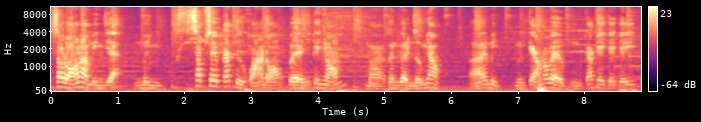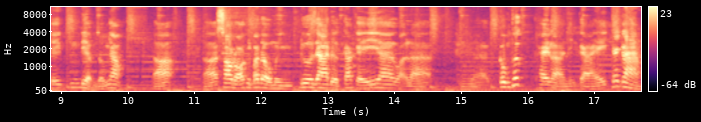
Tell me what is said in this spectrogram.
sau đó là mình gì ạ? Mình sắp xếp các từ khóa đó về những cái nhóm mà gần gần giống nhau. Đấy, mình mình kéo nó về các cái cái cái cái điểm giống nhau. Đó. đó sau đó thì bắt đầu mình đưa ra được các cái uh, gọi là uh, công thức hay là những cái cách làm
